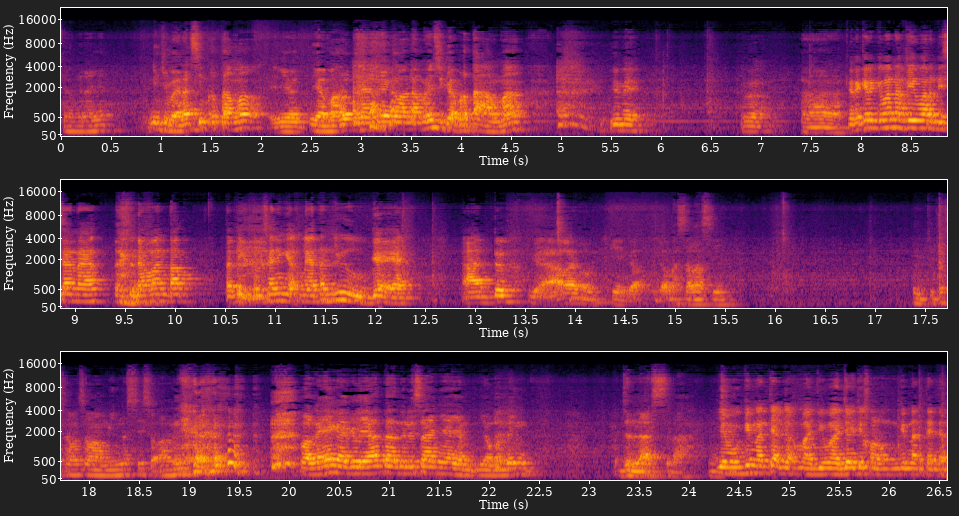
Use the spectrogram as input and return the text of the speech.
kameranya. Ini gimana sih pertama? Ya, ya maklumnya kalau namanya juga pertama. Ini. Nah, Kira-kira gimana viewer di sana? Sudah mantap, tapi tulisannya nggak kelihatan juga ya. Aduh, gawat. oke nggak nggak masalah sih. Oh, kita sama-sama minus sih soalnya. Makanya nggak kelihatan tulisannya. Yang yang penting jelas lah. Ya mungkin nanti agak maju-maju aja kalau mungkin nanti ada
